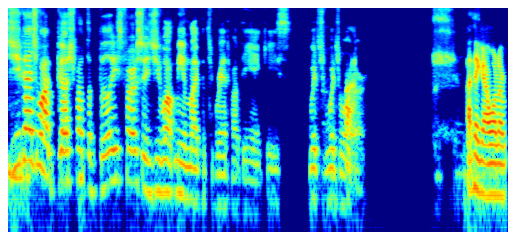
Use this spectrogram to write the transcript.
did you guys want to gush about the Phillies first, or did you want me and Michael to rant about the Yankees? Which which order? I think I want to.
